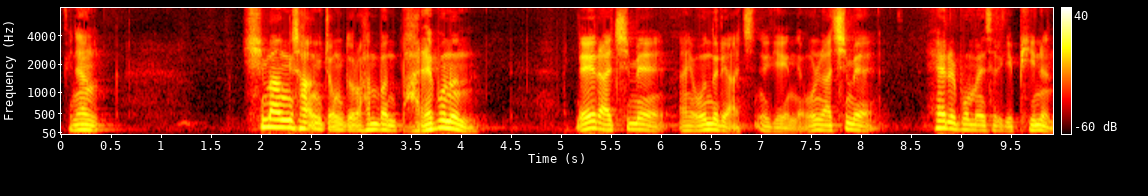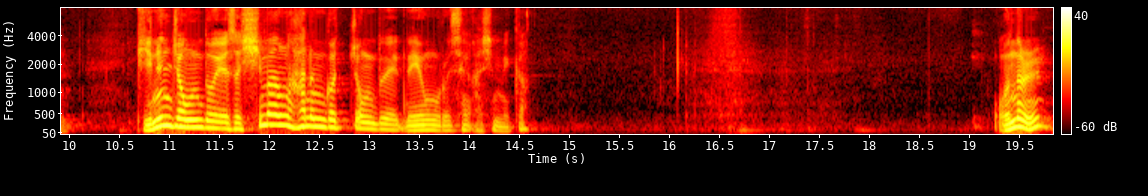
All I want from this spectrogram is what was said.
그냥 희망사항 정도로 한번 바래보는 내일 아침에, 아니, 오늘이 아침, 이겠네. 오늘 아침에 해를 보면서 이렇게 비는 비는 정도에서 희망하는 것 정도의 내용으로 생각하십니까? 오늘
